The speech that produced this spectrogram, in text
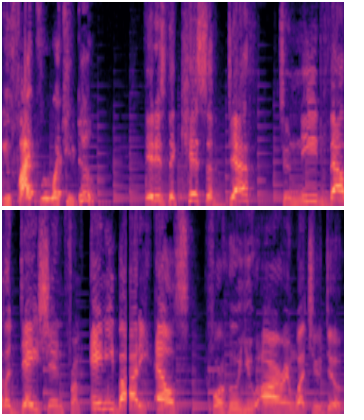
you fight for what you do. It is the kiss of death to need validation from anybody else for who you are and what you do.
